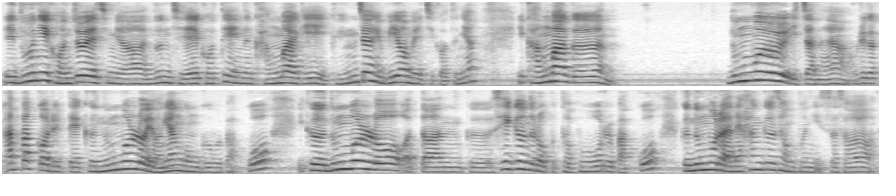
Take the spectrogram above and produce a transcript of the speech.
이 눈이 건조해지면 눈 제일 겉에 있는 각막이 굉장히 위험해지거든요. 이 각막은 눈물 있잖아요. 우리가 깜빡거릴 때 그 눈물로 영양 공급을 받고 그 눈물로 어떤 그 세균으로부터 보호를 받고 그 눈물 안에 항균 성분이 있어서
